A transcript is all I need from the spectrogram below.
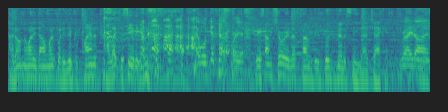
I don't know what he done with it, but if you can find it, I'd like to see it again. I will get that for you. because I'm sure he left some be good medicine in that jacket. Right on.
